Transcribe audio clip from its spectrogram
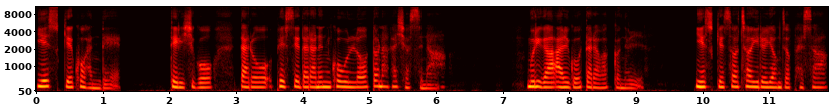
예수께 고한데 데리시고 따로 베세다라는 고을로 떠나가셨으나 무리가 알고 따라왔거늘 예수께서 저희를 영접하사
